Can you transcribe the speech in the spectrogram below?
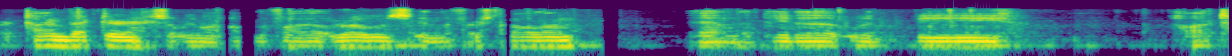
our time vector. So we want all the file rows in the first column and the data would be hot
